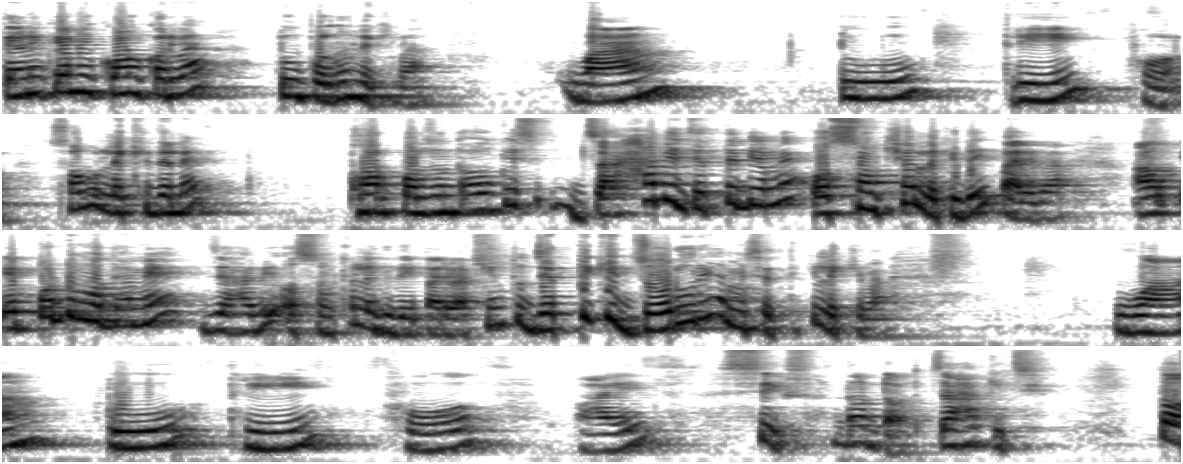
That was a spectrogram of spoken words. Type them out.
ତେଣୁକି ଆମେ କ'ଣ କରିବା ଟୁ ପର୍ଯ୍ୟନ୍ତ ଲେଖିବା ୱାନ୍ ଟୁ থ্রি ফোর ସବୁ ଲେଖିଦେଲେ ଫୋର୍ ପର୍ଯ୍ୟନ୍ତ ହଉ କି ଯାହା ବି ଯେତେ ବି ଆମେ ଅସଂଖ୍ୟ ଲେଖିଦେଇ ପାରିବା ଆଉ ଏପଟୁ ମଧ୍ୟ ଆମେ ଯାହା ବି ଅସଂଖ୍ୟ ଲେଖିଦେଇ ପାରିବା କିନ୍ତୁ ଯେତିକି ଜରୁରୀ ଆମେ ସେତିକି ଲେଖିବା one two three four five six dot dot ଯାହା କିଛି ତ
